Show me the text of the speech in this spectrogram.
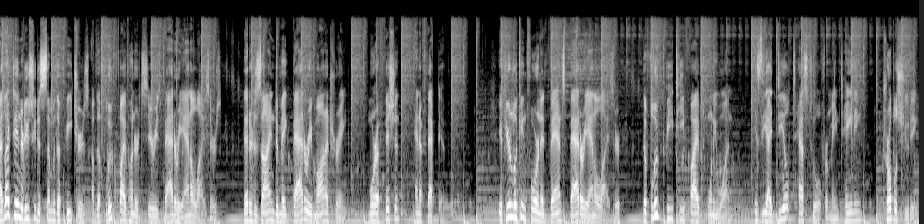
I'd like to introduce you to some of the features of the Fluke 500 series battery analyzers that are designed to make battery monitoring more efficient and effective. If you're looking for an advanced battery analyzer, the Fluke BT521 is the ideal test tool for maintaining, troubleshooting,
